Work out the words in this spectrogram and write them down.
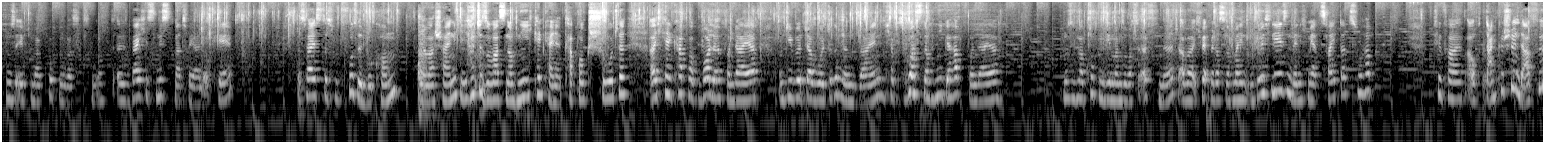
Ich muss eben mal gucken, was es noch. Also weiches Nistmaterial, okay. Das heißt, das wird Fussel bekommen. Ja, wahrscheinlich. Ich hatte sowas noch nie. Ich kenne keine Kapok-Schote. Aber ich kenne Kapok-Wolle, von daher. Und die wird da wohl drinnen sein. Ich habe sowas noch nie gehabt, von daher muss ich mal gucken, wie man sowas öffnet. Aber ich werde mir das nochmal hinten durchlesen, wenn ich mehr Zeit dazu habe. Auf jeden Fall auch Dankeschön dafür.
